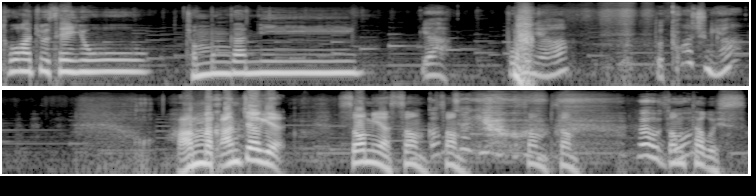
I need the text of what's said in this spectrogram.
도와주세요 전문가님. 야, 뭐냐? 너 통화 중이야? 엄마 깜짝이야. 썸이야 썸. 썸. 깜짝이야. 썸 썸. 야, 썸 너, 타고 있어.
